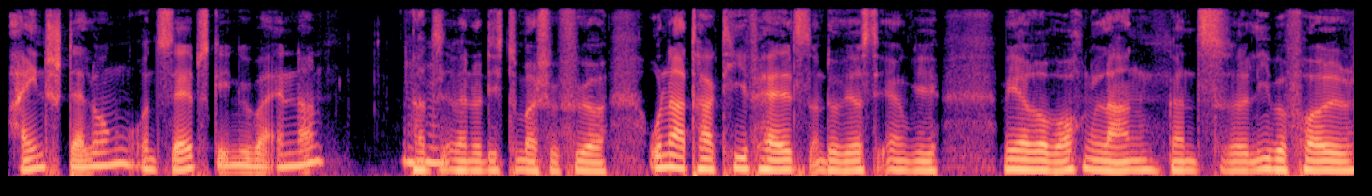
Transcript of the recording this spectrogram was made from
Einstellungen uns selbst gegenüber ändern. Mhm. wenn du dich zum Beispiel für unattraktiv hältst und du wirst irgendwie mehrere Wochen lang ganz äh, liebevoll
